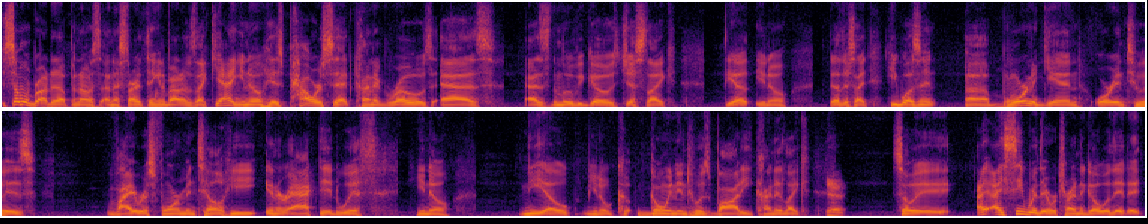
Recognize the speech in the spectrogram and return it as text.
Someone brought it up, and I was and I started thinking about it. I was like, yeah, you know, his power set kind of grows as as the movie goes, just like the you know the other side. He wasn't uh, born again or into his virus form until he interacted with, you know, Neo, you know, c- going into his body, kind of like. Yeah. So it, I, I see where they were trying to go with it. It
